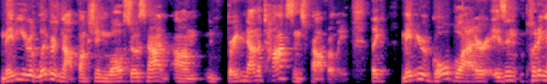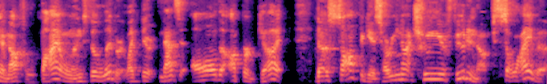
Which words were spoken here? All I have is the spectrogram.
Maybe your liver's not functioning well, so it's not um, breaking down the toxins properly. Like maybe your gallbladder isn't putting enough bile into the liver. Like there, that's all the upper gut. The esophagus. Are you not chewing your food enough? Saliva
